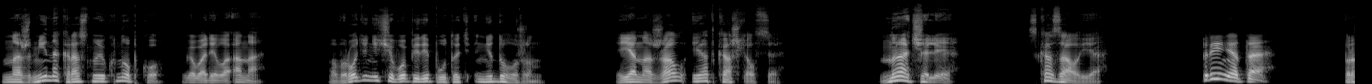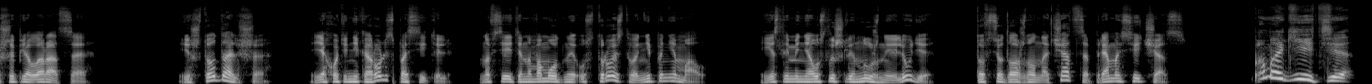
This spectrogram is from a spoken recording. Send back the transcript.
«Нажми на красную кнопку», — говорила она. Вроде ничего перепутать не должен. Я нажал и откашлялся. «Начали!» — сказал я. «Принято!» — прошипела рация. И что дальше? Я хоть и не король-спаситель, но все эти новомодные устройства не понимал. Если меня услышали нужные люди, то все должно начаться прямо сейчас. «Помогите!»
